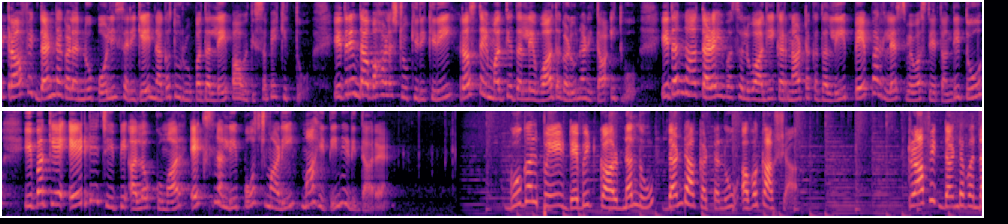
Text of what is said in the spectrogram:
ಟ್ರಾಫಿಕ್ ದಂಡಗಳನ್ನು ಪೊಲೀಸರಿಗೆ ನಗದು ರೂಪದಲ್ಲೇ ಪಾವತಿಸಬೇಕಿತ್ತು. ಇದರಿಂದ ಬಹಳಷ್ಟು ಕಿರಿಕಿರಿ, ರಸ್ತೆ ಮಧ್ಯದಲ್ಲೇ ವಾದಗಳು ನಡೀತಾ ಇದ್ವು. ಇದನ್ನ ತಡೆಯುವ ಸಲುವಾಗಿ ಕರ್ನಾಟಕದಲ್ಲಿ ಪೇಪರ್ಲೆಸ್ ವ್ಯವಸ್ಥೆ ತಂದಿದ್ದು, ಈ ಬಗ್ಗೆ ಎಡಿಜಿಪಿ ಅಲೋಕ್ ಕುಮಾರ್ ಎಕ್ಸ್ನಲ್ಲಿ ಪೋಸ್ಟ್ ಮಾಡಿ ಮಾಹಿತಿ ನೀಡಿದ್ದಾರೆ. ಗೂಗಲ್ ಪೇ, ಡೆಬಿಟ್ ಕಾರ್ಡ್ನಲ್ಲೂ ದಂಡ ಕಟ್ಟಲು ಅವಕಾಶ. ಟ್ರಾಫಿಕ್ ದಂಡವನ್ನ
